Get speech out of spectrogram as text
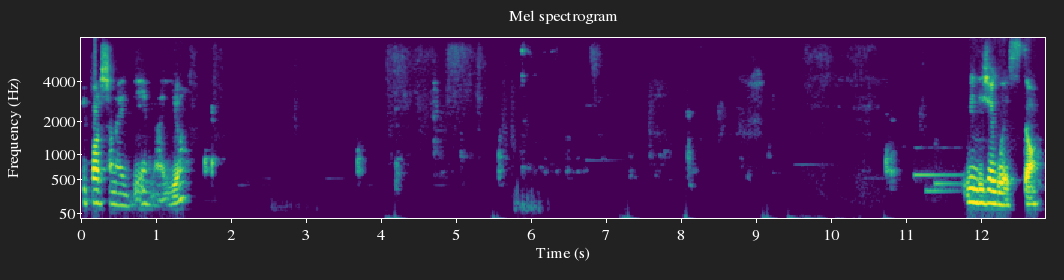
il portion ID meglio. Mi dice questo.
